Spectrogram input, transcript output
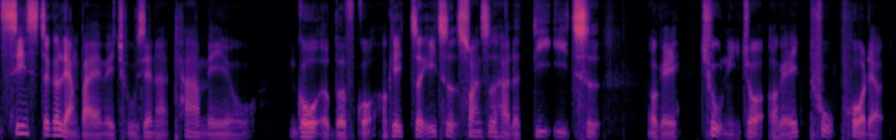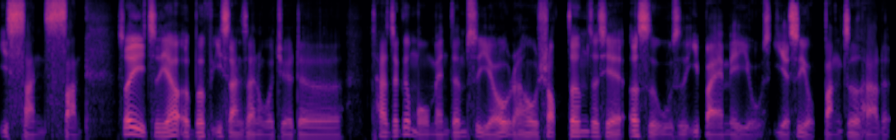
，since 这个两百 MA 出现了，它没有。Go above 过，OK，这一次算是他的第一次，OK，处女座，OK，突破了一三三，所以只要 above 一三三，我觉得它这个 momentum 是有，然后 short term 这些二十五十一百 MA 有也是有帮助它的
